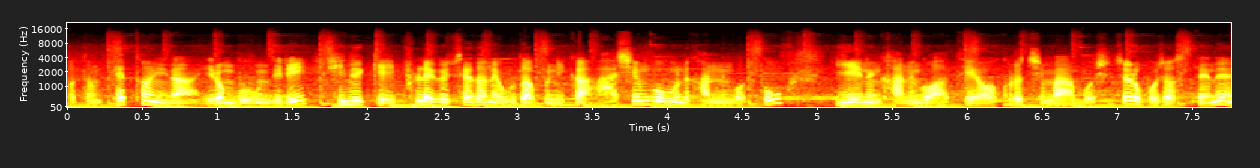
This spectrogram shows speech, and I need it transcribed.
어떤 패턴이나 이런 부분들이 뒤늦게 이 플래그 세단에 오다 보니까 아쉬운 부분을 갖는 것도 이해는 가는 것 같아요. 그렇지만 뭐 실제로 보셨을 때는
